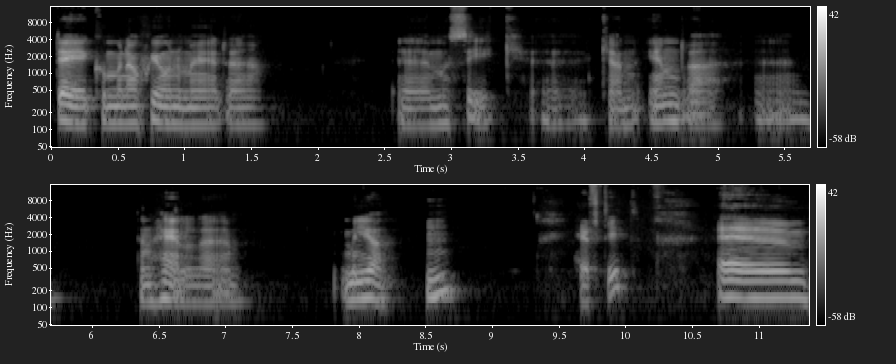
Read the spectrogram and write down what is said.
Det i kombination med musik kan ändra en hel miljö. Mm. Häftigt. Eh,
